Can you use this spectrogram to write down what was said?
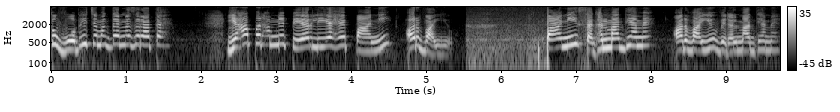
तो वो भी चमकदार नज़र आता है। यहाँ पर हमने पेयर लिया है पानी और वायु। पानी सघन माध्यम है और वायु विरल माध्यम है।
